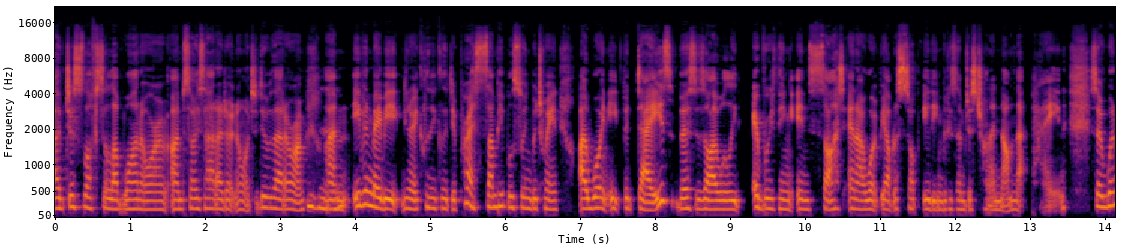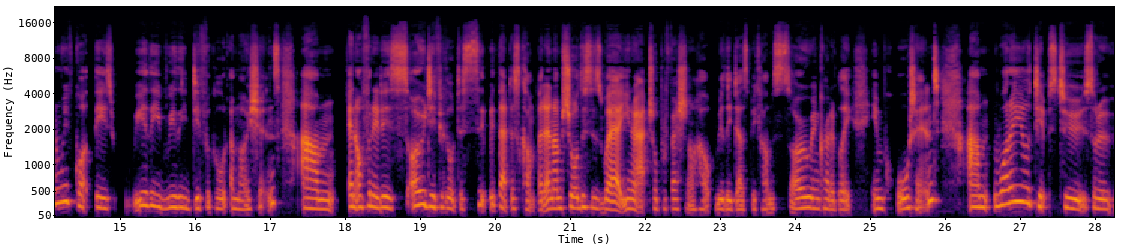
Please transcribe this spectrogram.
I've just lost a loved one, or I'm so sad I don't know what to do with that, or I'm mm-hmm. I'm even maybe you know clinically depressed. Some people swing between I won't eat for days versus I will eat everything in sight and I won't be able to stop eating because I'm just trying to numb that pain. So when we've got these really really difficult emotions, um, and often it is so difficult to sit with that discomfort, and I'm sure this is where you know actual professional help really does become so incredibly important. Um, what are your tips to sort of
